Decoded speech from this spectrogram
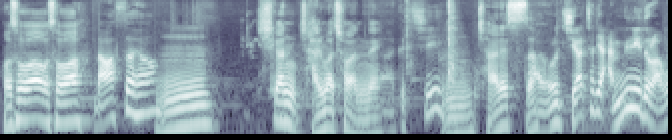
어서와 어서와 나왔어 형. 음 시간 잘 맞춰왔네 아, 그치? 음 잘했어 아, 오늘 지하철이 안 밀리더라고.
